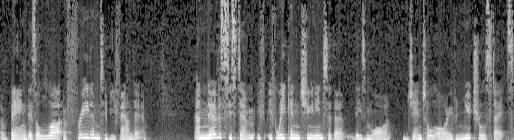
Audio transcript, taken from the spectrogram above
of being, there's a lot of freedom to be found there. Our nervous system, if, if we can tune into the, these more gentle or even neutral states,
